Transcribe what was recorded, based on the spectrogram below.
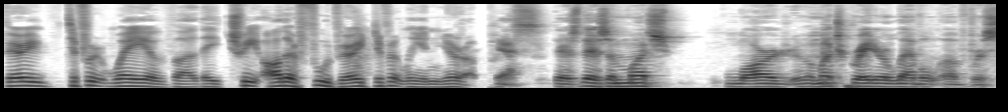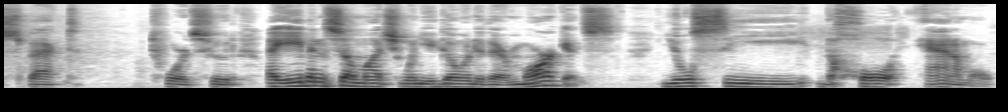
very different way of uh, they treat all their food very differently in Europe. Yes, there's there's a much large, a much greater level of respect towards food. Like even so much when you go into their markets, you'll see the whole animal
